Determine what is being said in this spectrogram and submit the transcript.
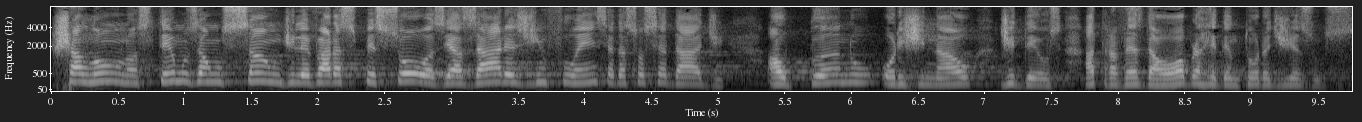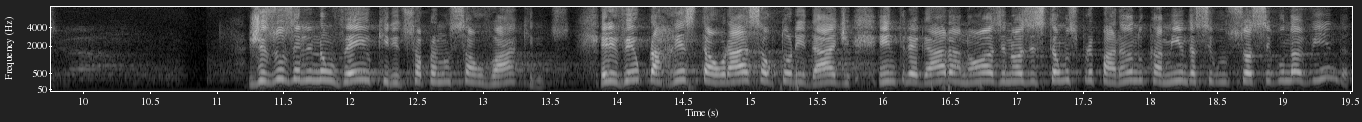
Shalom, nós temos a unção de levar as pessoas e as áreas de influência da sociedade ao plano original de Deus, através da obra redentora de Jesus. Jesus ele não veio, queridos, só para nos salvar, queridos. Ele veio para restaurar essa autoridade, entregar a nós, e nós estamos preparando o caminho da sua segunda vinda.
